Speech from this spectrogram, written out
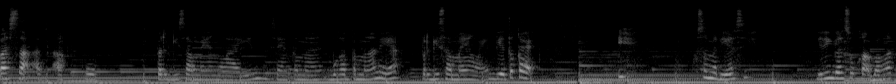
pas saat aku pergi sama yang lain misalnya temenan bukan temenan ya pergi sama yang lain dia tuh kayak ih kok sama dia sih? Jadi nggak suka banget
